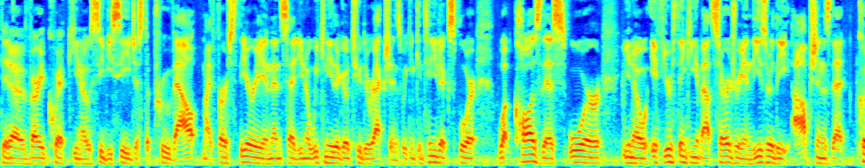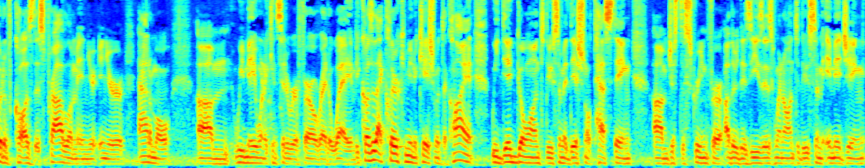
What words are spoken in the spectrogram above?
did a very quick, you know, CBC just to prove out out my first theory and then said, you know, we can either go two directions. We can continue to explore what caused this, or, you know, if you're thinking about surgery and these are the options that could have caused this problem in your in your animal, um, we may want to consider referral right away. And because of that clear communication with the client, we did go on to do some additional testing um, just to screen for other diseases, went on to do some imaging,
